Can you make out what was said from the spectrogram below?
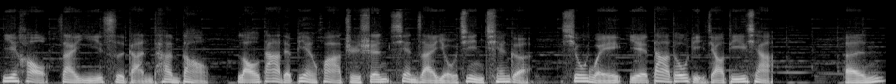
一号再一次感叹道。老大的变化之身现在有近千个，修为也大都比较低下。嗯，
